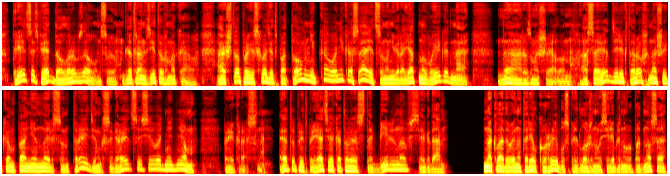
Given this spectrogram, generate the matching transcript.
— 35 долларов за унцию для транзита в Макао. А что происходит потом, никого не касается, но невероятно выгодно. Да, размышлял он, а совет директоров нашей компании «Нельсон Трейдинг» собирается сегодня днем. Прекрасно. Это предприятие, которое стабильно всегда. Накладывая на тарелку рыбу с предложенного серебряного подноса,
